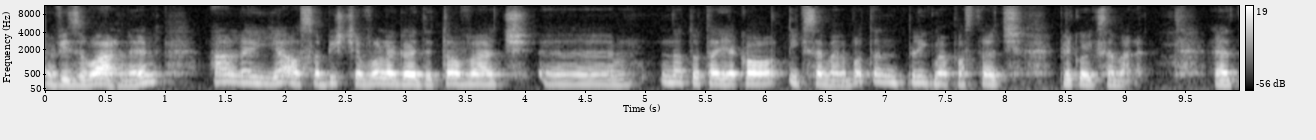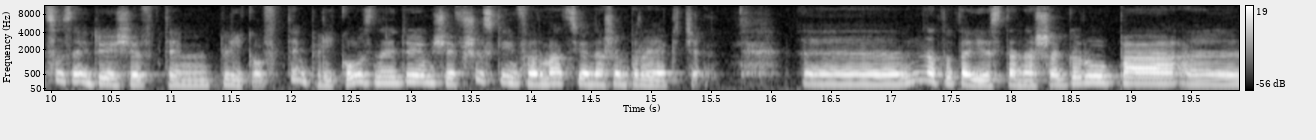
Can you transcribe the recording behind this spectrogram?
wizualnym, ale ja osobiście wolę go edytować e, no tutaj jako XML, bo ten plik ma postać pliku XML. E, Co znajduje się w tym pliku? W tym pliku znajdują się wszystkie informacje o naszym projekcie. E, No tutaj jest ta nasza grupa, e,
